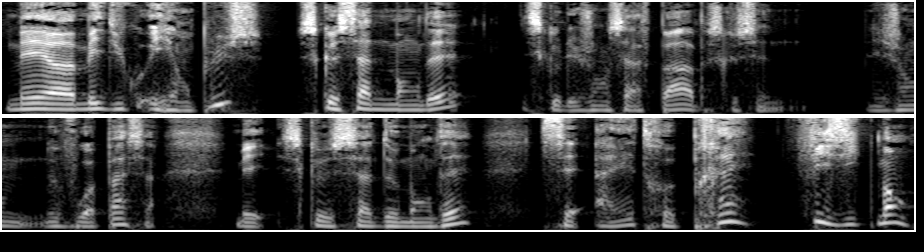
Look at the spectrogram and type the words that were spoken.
Mais mais du coup, et en plus, ce que ça demandait, ce que les gens savent pas, parce que les gens ne voient pas ça, mais ce que ça demandait, c'est à être prêt physiquement.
